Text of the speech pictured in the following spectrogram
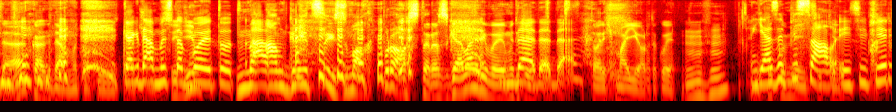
да, когда мы такие... Когда мы с тобой тут, На англицизмах просто разговариваем. Да-да-да. Товарищ майор такой, «Мгм, Я документики». записала, и теперь,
